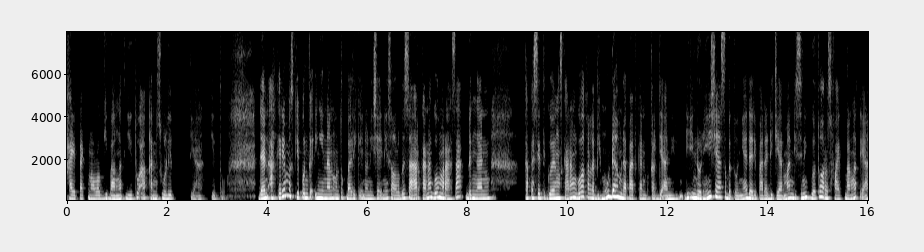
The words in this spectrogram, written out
high teknologi banget gitu akan sulit ya gitu. Dan akhirnya meskipun keinginan untuk balik ke Indonesia ini selalu besar karena gue merasa dengan capacity gue yang sekarang gue akan lebih mudah mendapatkan pekerjaan di, di Indonesia sebetulnya daripada di Jerman. Di sini gue tuh harus fight banget ya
